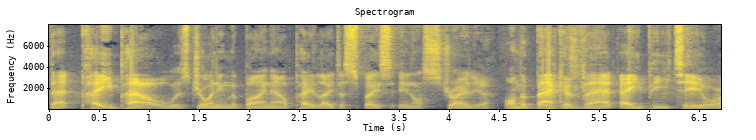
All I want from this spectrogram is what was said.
that PayPal was joining the buy now pay later space in Australia. On the back of that APT or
